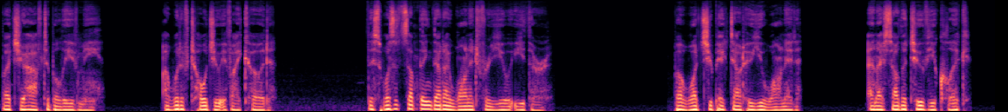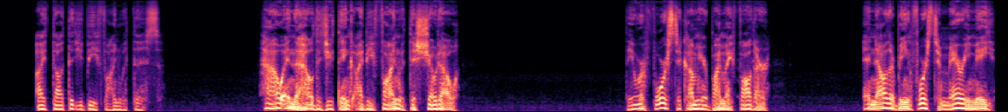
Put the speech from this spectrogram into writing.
But you have to believe me. I would have told you if I could. This wasn't something that I wanted for you either. But once you picked out who you wanted, and I saw the two of you click, I thought that you'd be fine with this. How in the hell did you think I'd be fine with this, Shoto? They were forced to come here by my father, and now they're being forced to marry me.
